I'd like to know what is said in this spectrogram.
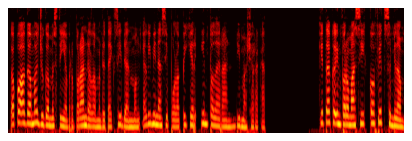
Tokoh agama juga mestinya berperan dalam mendeteksi dan mengeliminasi pola pikir intoleran di masyarakat. Kita ke informasi COVID-19.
